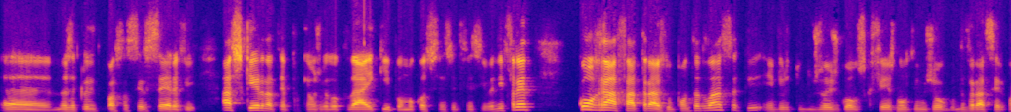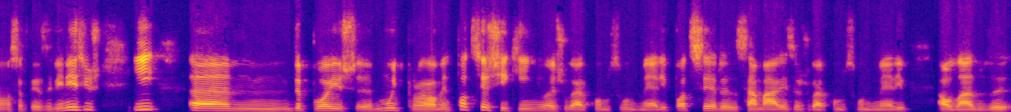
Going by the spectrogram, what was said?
uh, mas acredito que possa ser Servi à esquerda, até porque é um jogador que dá à equipa uma consistência defensiva diferente, com Rafa atrás do ponta de lança, que, em virtude dos dois golos que fez no último jogo, deverá ser com certeza Vinícius, e um, depois, eh, muito provavelmente, pode ser Chiquinho a jogar como segundo médio, pode ser Samaris a jogar como segundo médio, ao lado de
